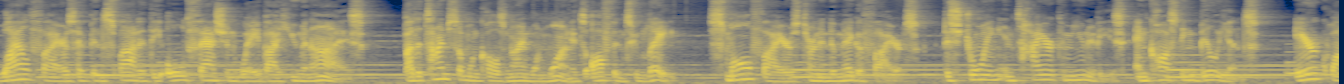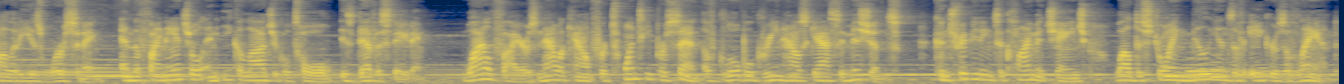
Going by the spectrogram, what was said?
wildfires have been spotted the old fashioned way by human eyes. By the time someone calls 911, it's often too late. Small fires turn into megafires, destroying entire communities and costing billions. Air quality is worsening, and the financial and ecological toll is devastating. Wildfires now account for 20% of global greenhouse gas emissions, contributing to climate change while destroying millions of acres of land.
